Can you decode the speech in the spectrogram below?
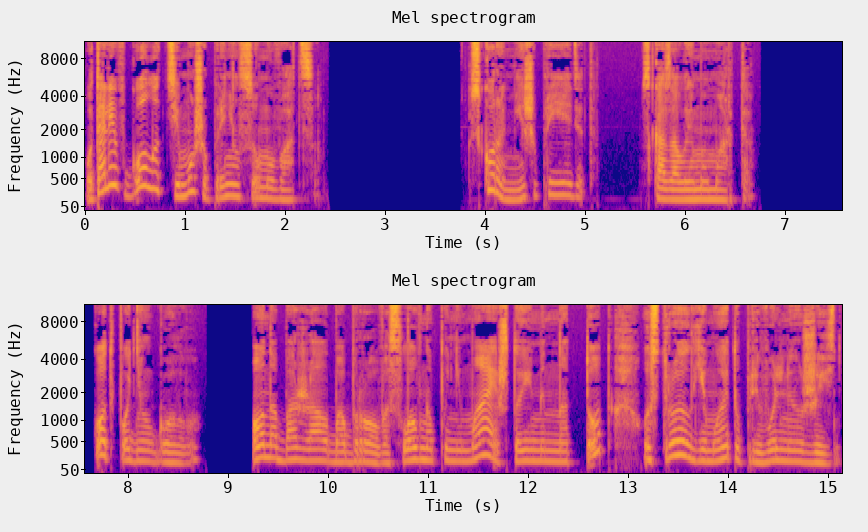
Утолив голод, Тимоша принялся умываться. «Скоро Миша приедет», — сказала ему Марта. Кот поднял голову. Он обожал Боброва, словно понимая, что именно тот устроил ему эту привольную жизнь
